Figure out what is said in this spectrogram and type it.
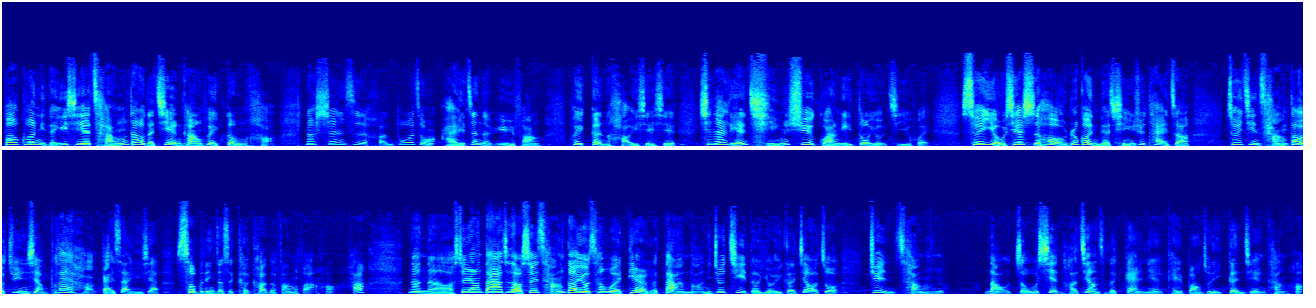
包括你的一些肠道的健康会更好，那甚至很多种癌症的预防会更好一些些。现在连情绪管理都有机会，所以有些时候，如果你的情绪太糟，最近肠道菌相不太好，改善一下，说不定这是可靠的方法哈。好，那呢，所以让大家知道，所以肠道又称为第二个大脑，你就记得有一个叫做菌肠。脑轴线哈，这样子的概念可以帮助你更健康哈。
